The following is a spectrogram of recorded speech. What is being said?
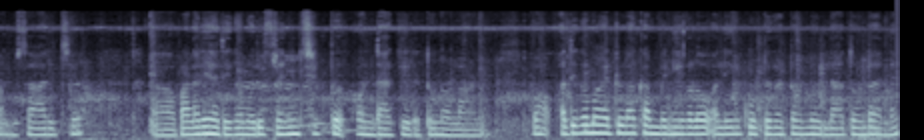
സംസാരിച്ച് വളരെയധികം ഒരു ഫ്രണ്ട്ഷിപ്പ് ഉണ്ടാക്കിയെടുത്തു എന്നുള്ളതാണ്. അപ്പോൾ അധികമായിട്ടുള്ള കമ്പനികളോ അല്ലെങ്കിൽ കൂട്ടുകെട്ടോ ഒന്നും ഇല്ലാത്തതുകൊണ്ട് തന്നെ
